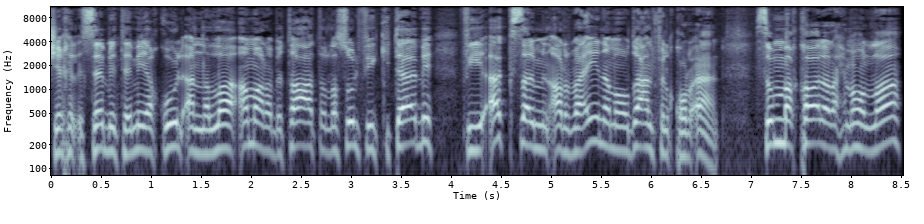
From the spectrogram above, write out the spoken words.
شيخ الإسلام ابن تيمية يقول أن الله أمر بطاعة الرسول في كتابه في أكثر من أربعين موضعا في القرآن. ثم قال رحمه الله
